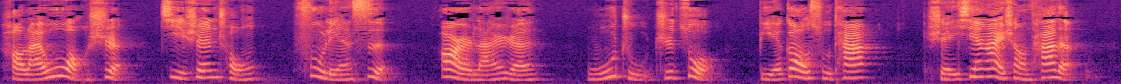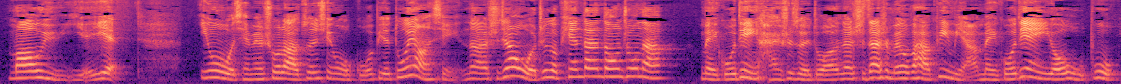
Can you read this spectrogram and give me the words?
好莱坞往事、寄生虫、复联四、爱尔兰人、无主之作、别告诉他、谁先爱上他的、猫与爷爷。因为我前面说了，遵循我国别多样性，那实际上我这个片单当中呢，美国电影还是最多，那实在是没有办法避免啊。美国电影有五部，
